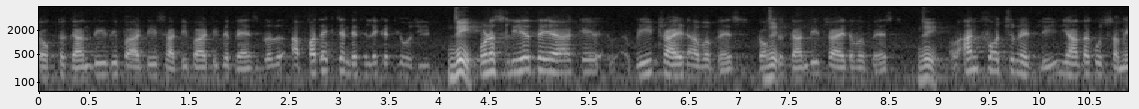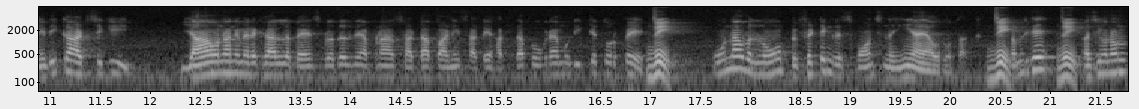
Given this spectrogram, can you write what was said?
ਡਾਕਟਰ ਗਾਂਧੀ ਦੀ ਪਾਰਟੀ ਸਾਡੀ ਪਾਰਟੀ ਤੇ ਬੈਂਸ ਬ੍ਰਦਰ ਆਪਾਂ ਤਾਂ ਇੱਕ ਝੰਡੇ ਥੱਲੇ ਇਕੱਠੇ ਹੋ ਜੀ ਜੀ। ਹੁਣ ਅਸਲੀਅਤ ਇਹ ਆ ਕਿ we tried our best doctor Gandhi tried our best ਜੀ। ਅਨਫੋਰਚੂਨੇਟਲੀ ਜਾਂ ਤਾਂ ਕੋਈ ਸਮੇਂ ਦੀ ਘਾਟ ਸੀਗੀ ਜਾਂ ਉਹਨਾਂ ਨੇ ਮੇਰੇ ਖਿਆਲ ਬੈਂਸ ਬ੍ਰਦਰਸ ਨੇ ਆਪਣਾ ਸਾਡਾ ਪਾਣੀ ਸਾਡੇ ਹੱਕ ਦਾ ਪ੍ਰੋਗਰਾਮ ਉਡੀਕ ਕੇ ਤੁਰ ਪਏ। ਜੀ। ਉਹਨਾਂ ਵੱਲੋਂ ਬਿਫਿਟਿੰਗ ਰਿਸਪੌਂਸ ਨਹੀਂ ਆਇਆ ਉਦੋਂ ਤੱਕ। ਸਮਝ ਗਏ? ਅਸੀਂ ਉਹਨਾਂ ਨੂੰ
